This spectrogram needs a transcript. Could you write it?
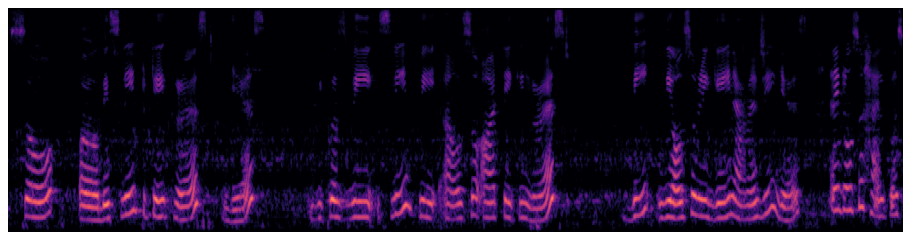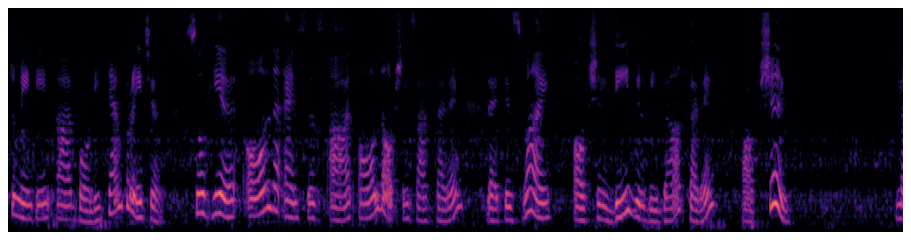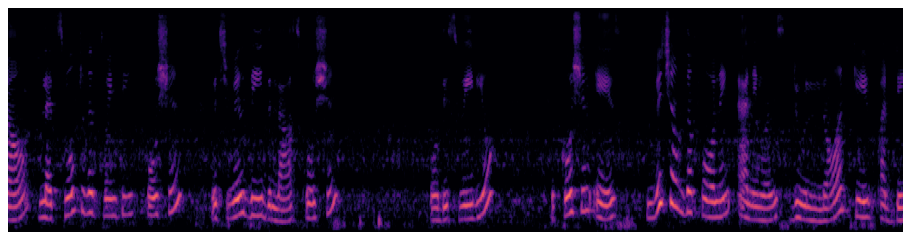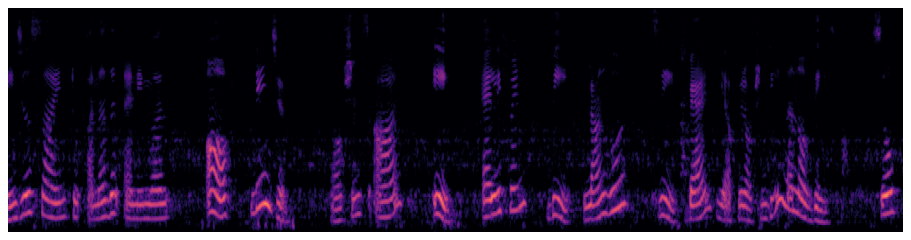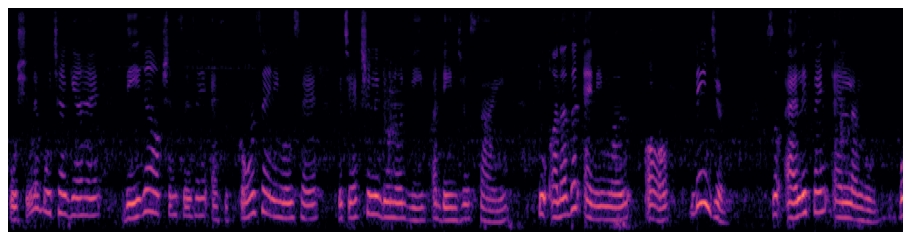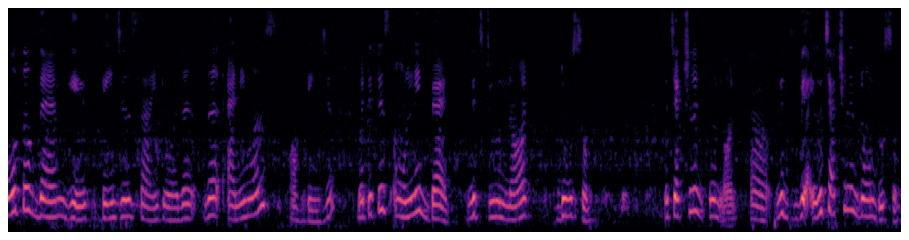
So uh, they sleep to take rest. Yes. Because we sleep, we also are taking rest B. We also regain energy, yes, and it also helps us to maintain our body temperature. So here all the answers are, all the options are correct. That is why option D will be the correct option. Now let's move to the 20th question which will be the last question for this video. The question is which of the following animals do not give a danger sign to another animal of danger? The Options are A. Elephant B. Langur C bat या फिर option D none of these so question में पूछा गया है दिए गए option से से ऐसे कौन से एनिमल्स हैं which actually do not give a danger sign to another animal of danger so elephant and langur both of them give danger sign to other the animals of danger but it is only bat which do not do so which actually do not, uh, which, which actually don't do so.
